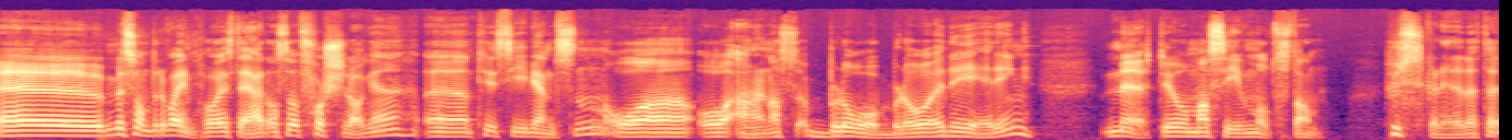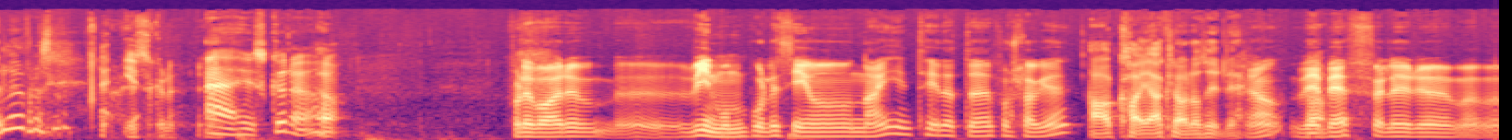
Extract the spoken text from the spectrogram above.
Eh, men som dere var inne på i sted her, altså forslaget eh, til Siv Jensen og, og Ernas blå-blå regjering møter jo massiv motstand. Husker dere dette, eller forresten? Jeg husker det. Ja. Jeg husker det. Ja. For det var øh, Vinmonopolet sier jo nei til dette forslaget. Ja, Kaja klar og tydelig. Ja, VBF, eller uh,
